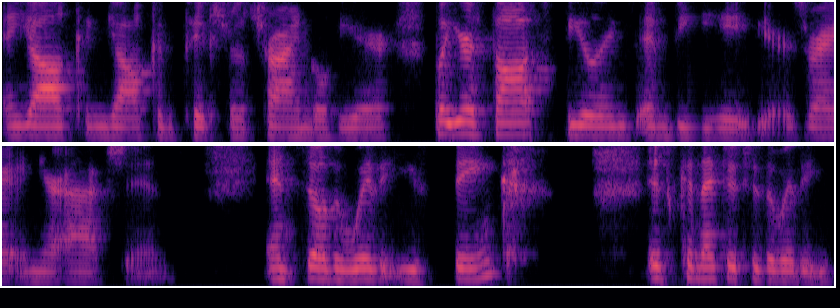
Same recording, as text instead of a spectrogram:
and y'all can y'all can picture the triangle here but your thoughts feelings and behaviors right and your actions. And so the way that you think is connected to the way that you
